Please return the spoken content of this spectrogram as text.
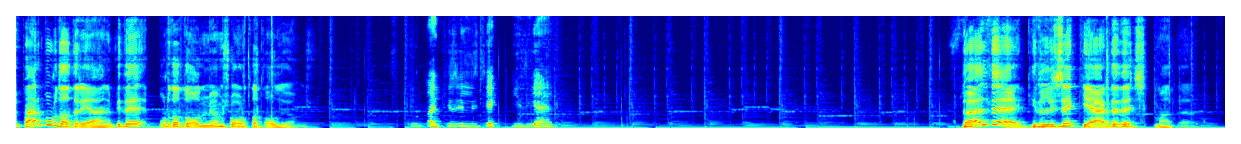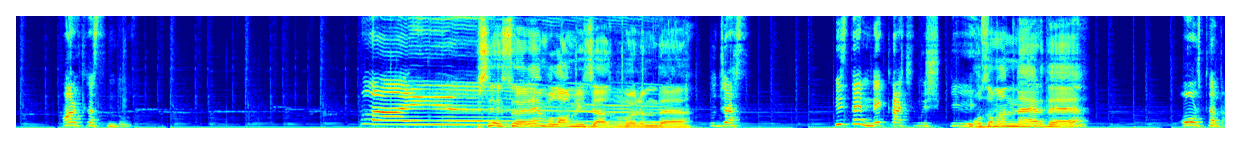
Süper buradadır yani. Bir de burada da olmuyormuş. Ortada oluyormuş. Burada girilecek bir yer. Güzel de girilecek yerde de çıkmadı. Arkasında olur. Hayır. Bir şey söyleyeyim bulamayacağız bu bölümde. Bulacağız. Bizden ne kaçmış ki? O zaman nerede? Ortada.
